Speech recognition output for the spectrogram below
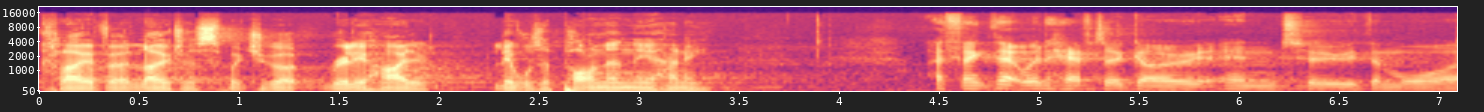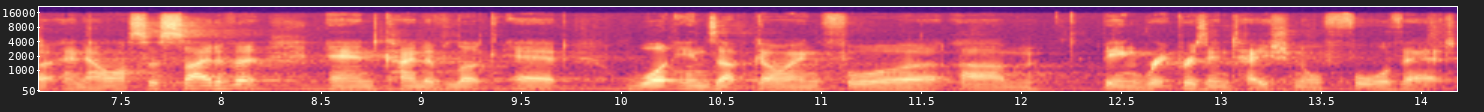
clover lotus, which got really high levels of pollen in their honey? I think that would have to go into the more analysis side of it and kind of look at what ends up going for um, being representational for that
